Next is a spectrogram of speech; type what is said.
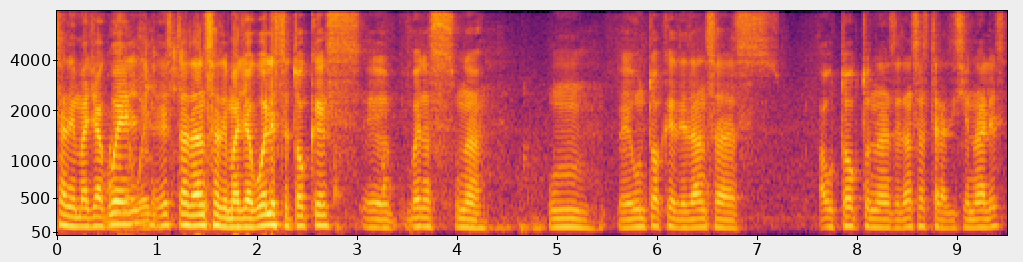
Danza de Mayagüel. Mayagüel. Esta danza de Mayagüel, este toque es, eh, bueno, es una, un, eh, un toque de danzas autóctonas, de danzas tradicionales.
